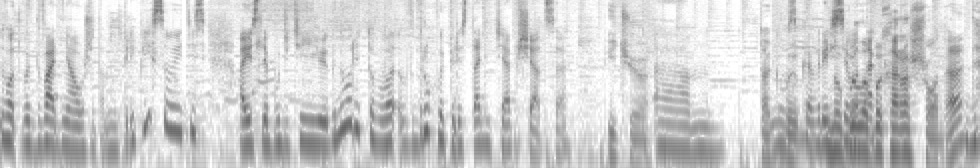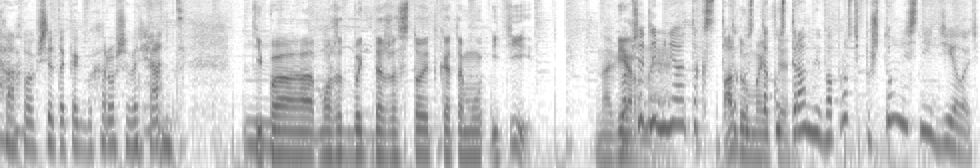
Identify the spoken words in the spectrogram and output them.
вот вы два дня уже там не переписываетесь, а если будете ее игнорить, то вдруг вы перестанете общаться. И чё? Эм, Так Ну, бы, ну, всего, было так. бы хорошо, да? да, вообще-то как бы хороший вариант. Типа, может быть, даже стоит к этому идти. Наверное. Вообще для меня так, такой, такой странный вопрос, типа, что мне с ней делать?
